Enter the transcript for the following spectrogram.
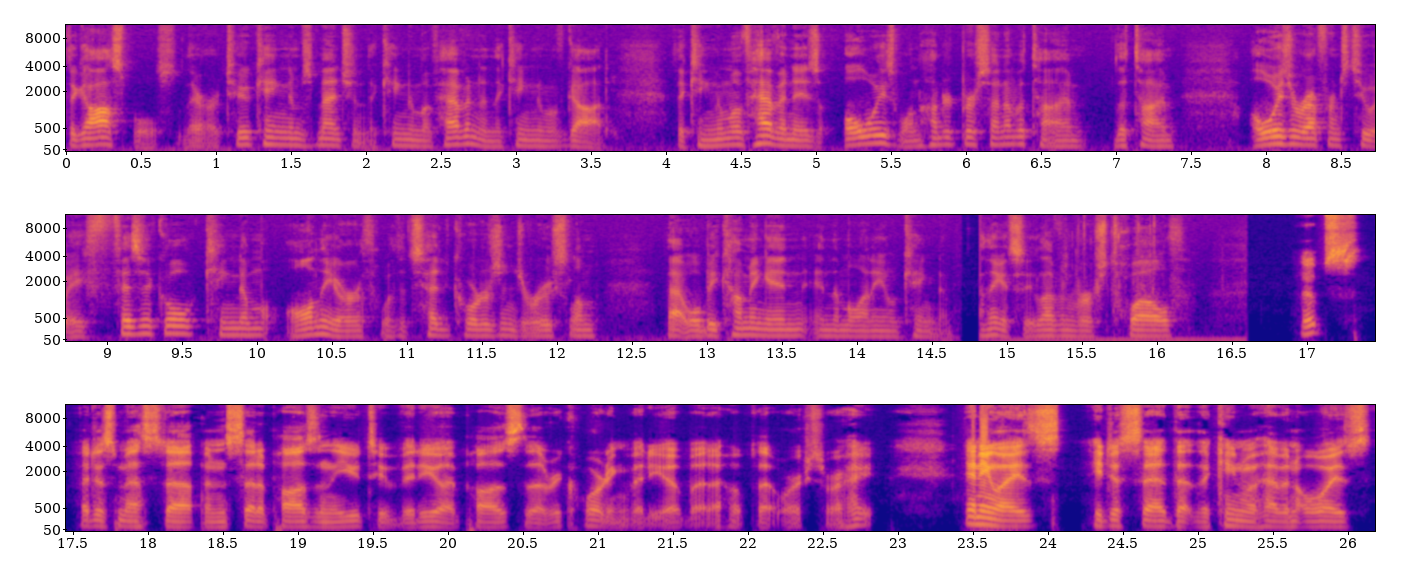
the Gospels, there are two kingdoms mentioned the kingdom of heaven and the kingdom of God. The kingdom of heaven is always 100% of the time, the time, always a reference to a physical kingdom on the earth with its headquarters in Jerusalem that will be coming in in the millennial kingdom. I think it's 11 verse 12. Oops, I just messed up and instead of pausing the YouTube video, I paused the recording video, but I hope that works right. Anyways, he just said that the kingdom of heaven always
